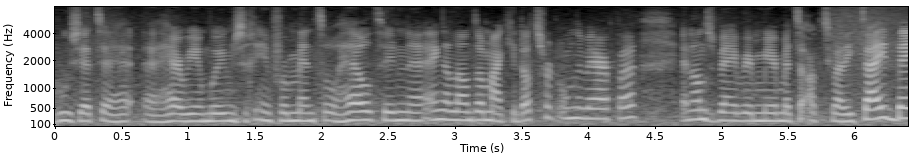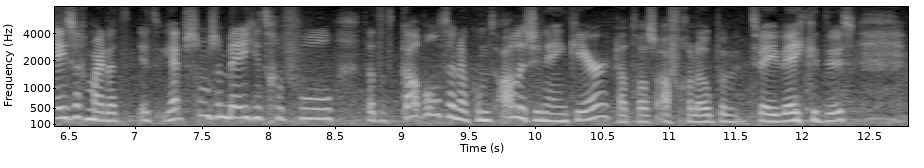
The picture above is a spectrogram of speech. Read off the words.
hoe zetten Harry en William zich in voor mental health in Engeland? Dan maak je dat soort onderwerpen. En anders ben je weer meer met de actualiteit bezig. Maar dat, ik heb soms een beetje het gevoel dat het kabbelt. En dan komt alles in één keer. Dat was afgelopen twee weken dus.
